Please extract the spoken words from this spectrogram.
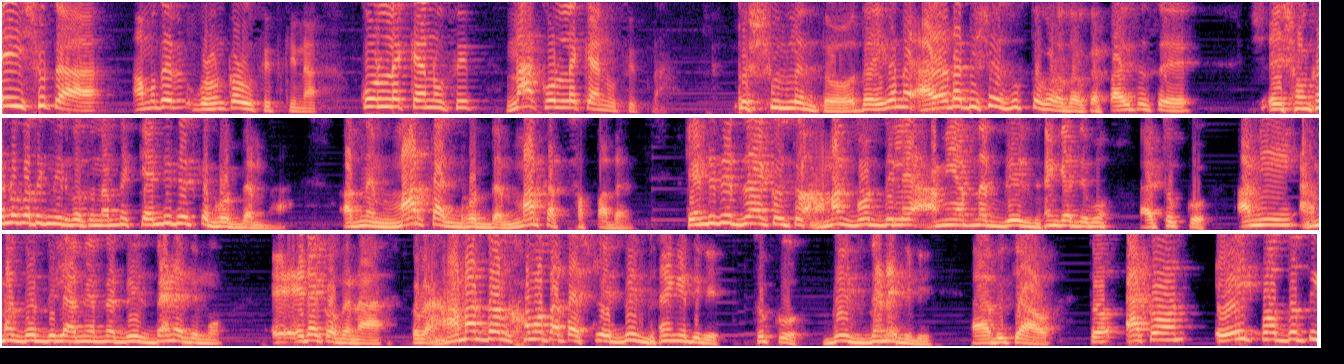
এই ইস্যুটা আমাদের গ্রহণ করা উচিত কিনা। করলে কেন উচিত? না করলে কেন উচিত না? তো শুনলেন তো তো এখানে আর একটা বিষয় যুক্ত করা দরকার। তাই হচ্ছে এই সংখ্যানুপাতিক নির্বাচন আপনি ক্যান্ডিডেটকে ভোট দেন না। আপনি মার্কাক ভোট দেন, মার্কাত ছাপ্পা দেন। ক্যান্ডিডেট যায় কইতো আমাক ভোট দিলে আমি আপনার ব্রিজ ভেঙে দেব। টুকু আমি, আমাক ভোট দিলে আমি আপনার ব্রিজ বেনে দেবো। এটা কবে না? কবে? আমার দল ক্ষমতাতে আসলে ব্রিজ ভেঙে দিবি। টুকু ব্রিজ বেনে দিবি। বুঝাও তো এখন এই পদ্ধতি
